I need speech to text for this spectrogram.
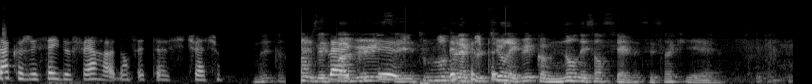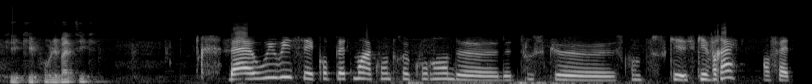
ça que j'essaye de faire dans cette situation. D'accord. Vous n'êtes Bah, pas vu, tout le monde de la culture est vu comme non essentiel. C'est ça qui est, qui est, qui est problématique. Bah oui, oui, c'est complètement à contre-courant de, de tout ce que ce, qu'on- ce qui est, ce qui est vrai en fait.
